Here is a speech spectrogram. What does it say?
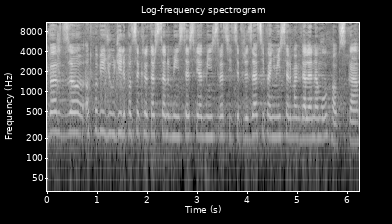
bardzo. Odpowiedzi udzieli podsekretarz stanu w Ministerstwie Administracji i Cyfryzacji pani minister Magdalena Muchowska.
